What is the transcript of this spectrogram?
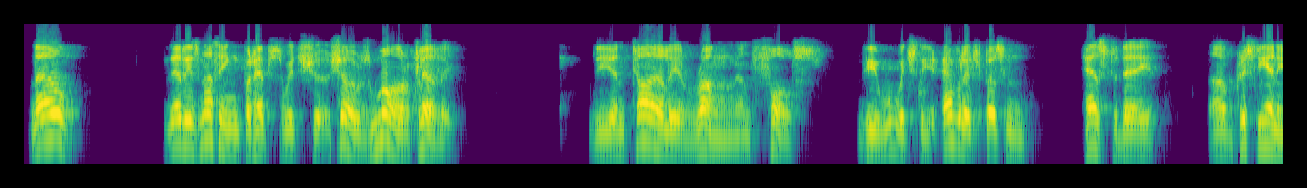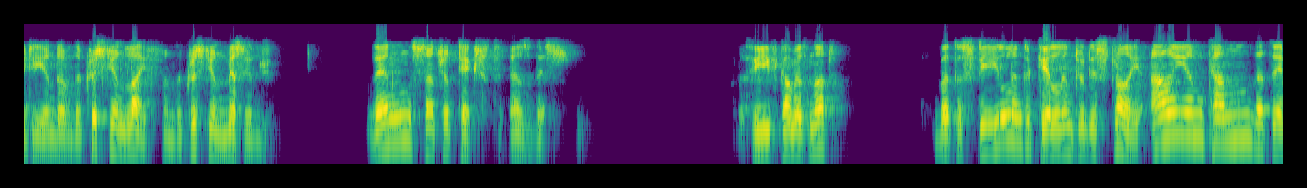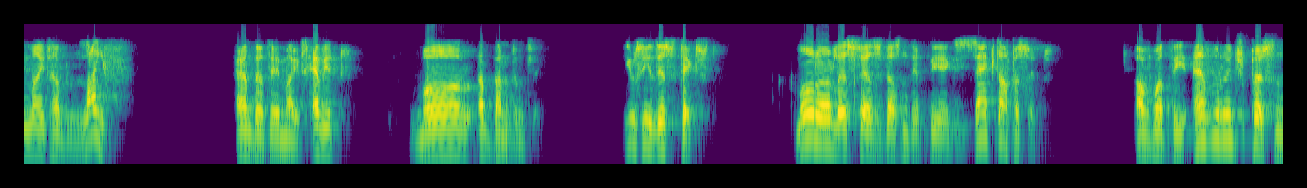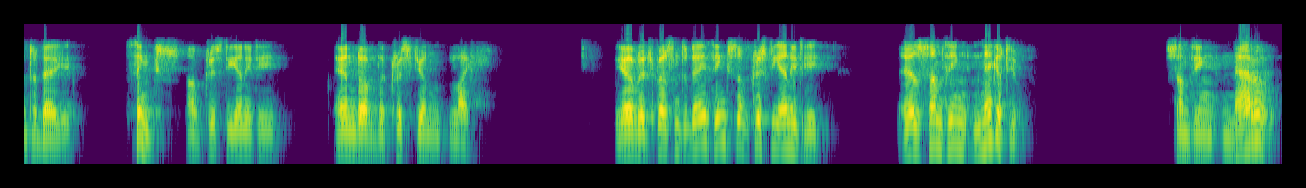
Now, there is nothing perhaps which uh, shows more clearly the entirely wrong and false view which the average person has today of Christianity and of the Christian life and the Christian message than such a text as this. The thief cometh not, but to steal and to kill and to destroy. I am come that they might have life, and that they might have it more abundantly. You see, this text more or less says, doesn't it, the exact opposite of what the average person today thinks of Christianity and of the Christian life. The average person today thinks of Christianity as something negative, something narrow,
